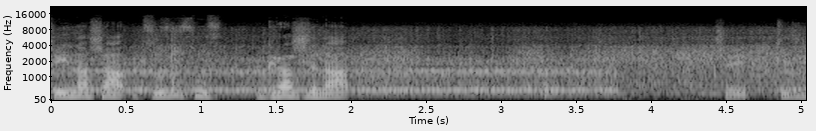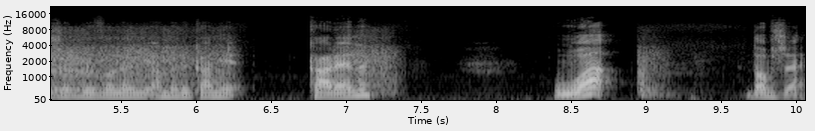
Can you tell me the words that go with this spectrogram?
Czyli nasza, cudzysłów, Grażyna. Czy kiedyś jakby woleli Amerykanie Karen? Ła! Dobrze.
